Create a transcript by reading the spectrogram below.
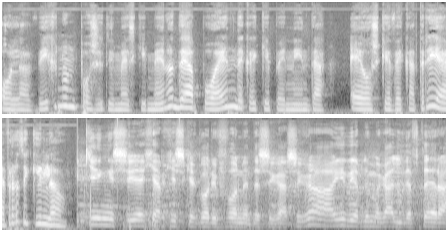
Όλα δείχνουν πως οι τιμές κυμαίνονται από 11 και 50 έως και 13 ευρώ το κιλό. Η κίνηση έχει αρχίσει και κορυφώνεται σιγά σιγά. Ήδη από τη Μεγάλη Δευτέρα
